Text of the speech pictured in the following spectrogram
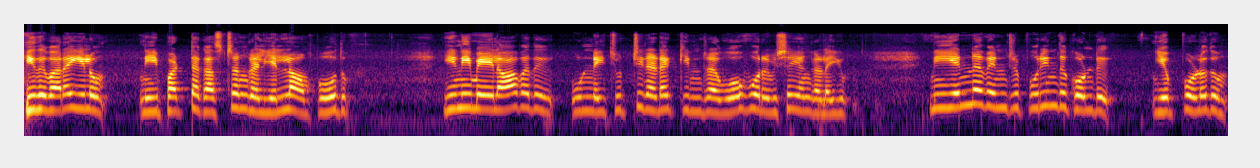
இதுவரையிலும் நீ பட்ட கஷ்டங்கள் எல்லாம் போதும். இனிமேலாவது உன்னை சுற்றி நடக்கின்ற ஒவ்வொரு விஷயங்களையும் நீ என்னவென்று புரிந்து கொண்டு எப்பொழுதும்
